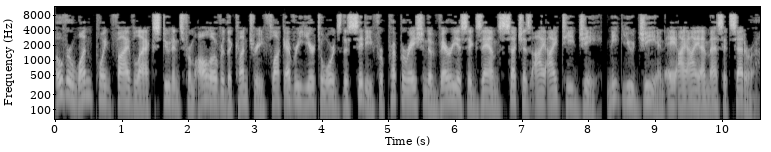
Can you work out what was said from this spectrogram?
Over 1.5 lakh students from all over the country flock every year towards the city for preparation of various exams such as IIT-JEE, NEET UG and AIIMS etc.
